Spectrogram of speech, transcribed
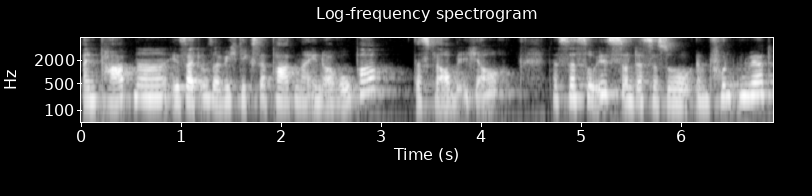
ein Partner, ihr seid unser wichtigster Partner in Europa. Das glaube ich auch, dass das so ist und dass das so empfunden wird.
